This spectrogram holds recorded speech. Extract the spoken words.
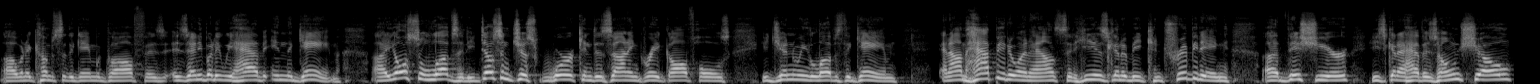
uh, when it comes to the game of golf as, as anybody we have in the game. Uh, he also loves it. He doesn't just work in designing great golf holes, he genuinely loves the game. And I'm happy to announce that he is going to be contributing uh, this year. He's going to have his own show.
